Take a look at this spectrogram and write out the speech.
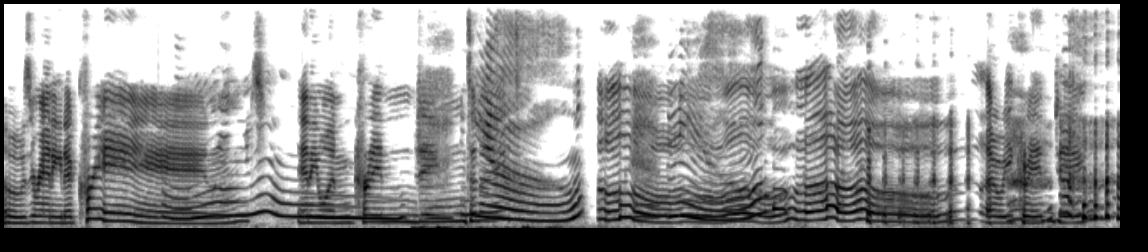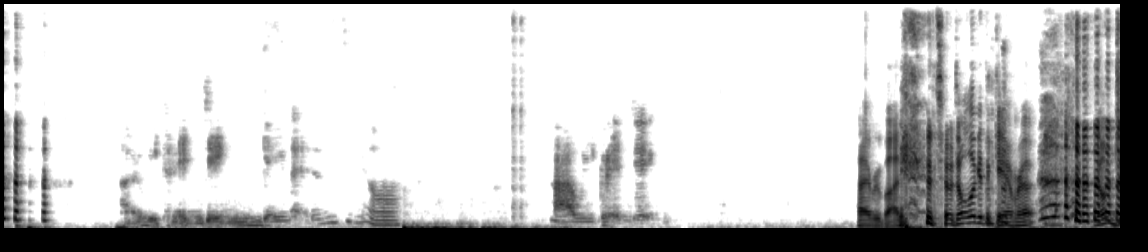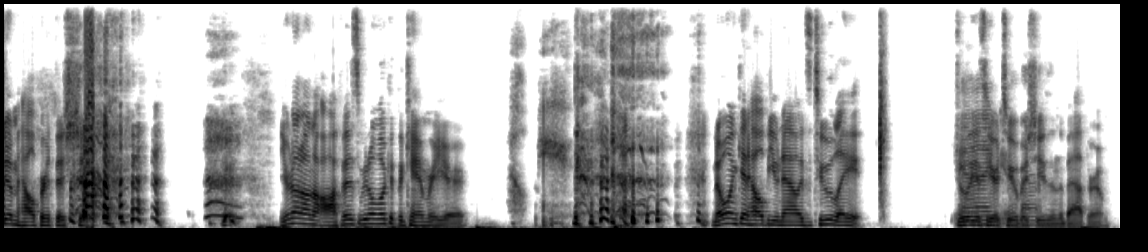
Who's ready to cringe? Anyone mm-hmm. cringing tonight? Yeah. Oh, are we cringing? Are we cringing, gamers? Yeah. Are we cringing? Hi, everybody. so don't look at the camera. Don't Jim Halpert this shit. You're not on the office. We don't look at the camera here. Help me. no one can help you now. It's too late. Julia's Yeah, I here too, but she's in the bathroom.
